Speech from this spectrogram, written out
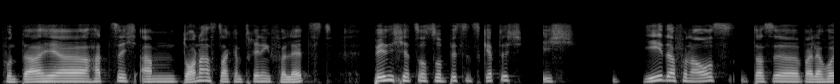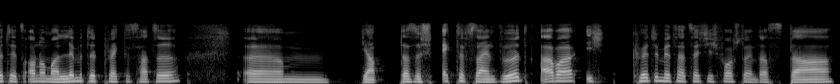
von daher hat sich am Donnerstag im Training verletzt. Bin ich jetzt auch so ein bisschen skeptisch. Ich gehe davon aus, dass er, weil er heute jetzt auch nochmal Limited Practice hatte, ähm, ja, dass er active sein wird. Aber ich könnte mir tatsächlich vorstellen, dass da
